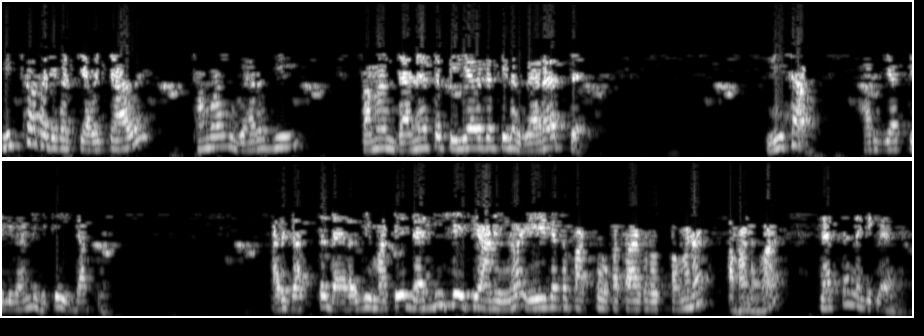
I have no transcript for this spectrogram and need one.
මිච්ඡාපටිපත්‍ය අවිද්‍යාව තමන් වැරදි Taman දැනට පිළිඅරගෙන තියෙන වැරද්ද නිසා හරියට පිළිගන්න හිතේ ඉඩක් නැහැ. අර ගත්ත දැරදි මතේ දැඩිශේ කියන ඉන්නවා ඒකට පස්සව කතා කරොත් පමණ අහනවා නැත්නම් නැගිටලා යනවා.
